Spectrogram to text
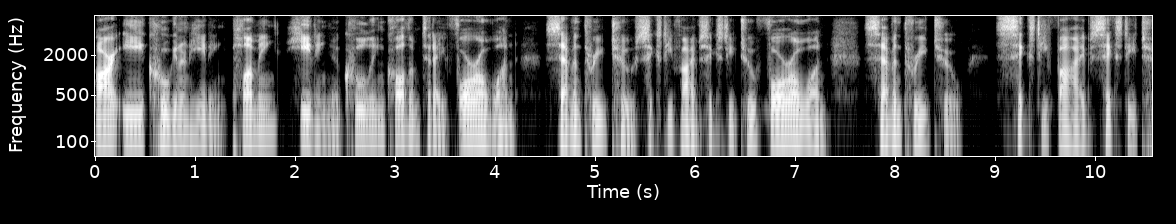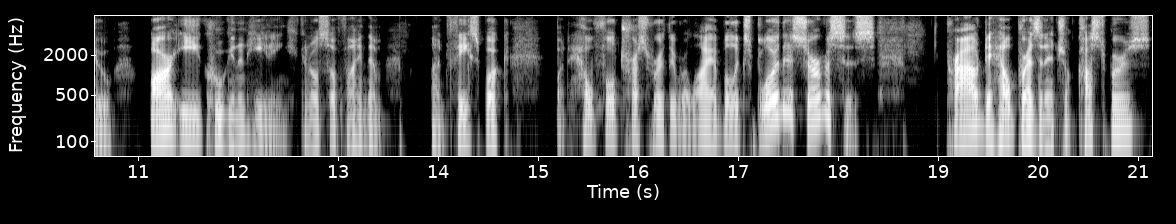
R.E. Coogan and Heating, plumbing, heating, and cooling. Call them today, 401 732 6562. 401 732 6562. R.E. Coogan and Heating. You can also find them on Facebook, but helpful, trustworthy, reliable. Explore their services. Proud to help residential customers.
